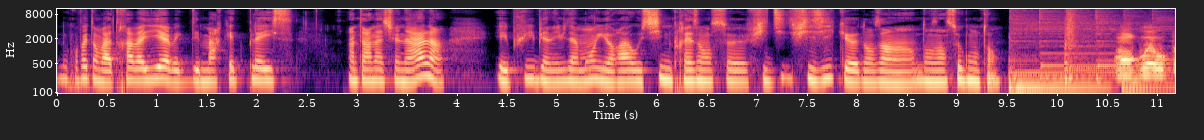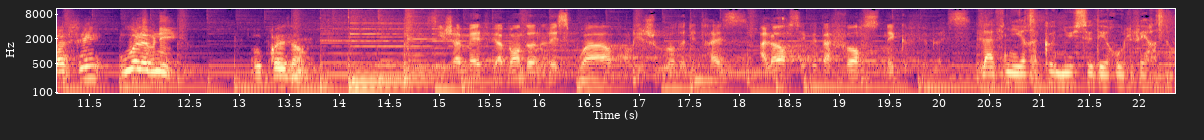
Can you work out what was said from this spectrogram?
Donc en fait, on va travailler avec des marketplaces internationales. Et puis, bien évidemment, il y aura aussi une présence physique dans un, dans un second temps. On voit au passé ou à l'avenir? Au présent. Si jamais tu abandonnes l'espoir dans les jours de détresse, alors c'est que ta force n'est que faiblesse. L'avenir inconnu se déroule vers nous.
